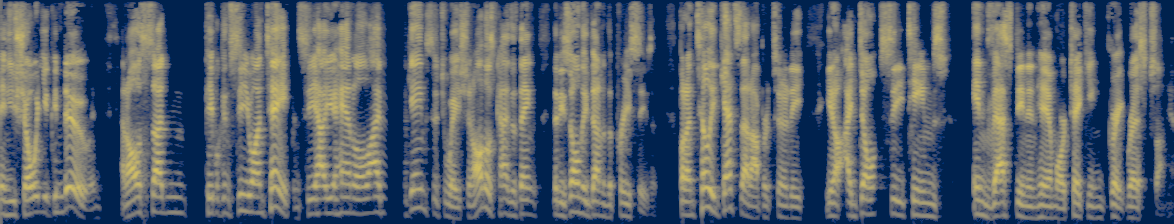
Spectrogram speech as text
and you show what you can do. And and all of a sudden people can see you on tape and see how you handle a live game situation, all those kinds of things that he's only done in the preseason. But until he gets that opportunity, you know, I don't see teams investing in him or taking great risks on him.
